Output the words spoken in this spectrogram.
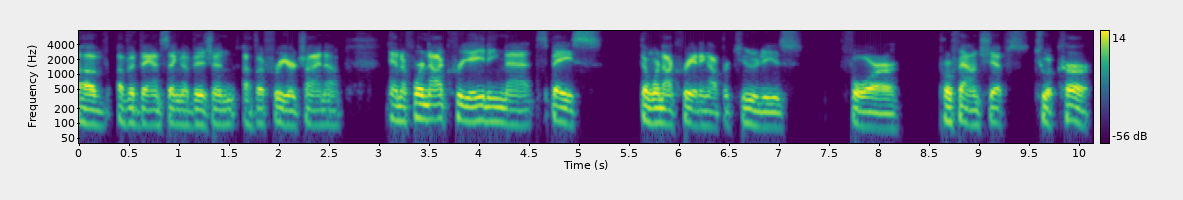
of of advancing a vision of a freer China. And if we're not creating that space, then we're not creating opportunities for profound shifts to occur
